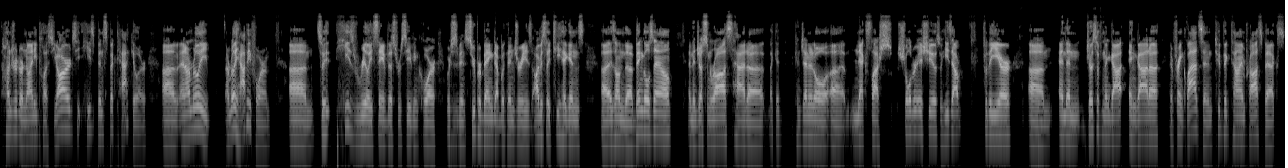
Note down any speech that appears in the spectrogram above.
100 or 90 plus yards, he, has been spectacular. Um, and I'm really, I'm really happy for him. Um, so he, he's really saved this receiving corps, which has been super banged up with injuries. Obviously, Tee Higgins uh, is on the Bengals now and then Justin Ross had a like a congenital uh, neck slash shoulder issue, so he's out for the year. Um, and then Joseph Ngata and Frank Ladson, two big time prospects,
